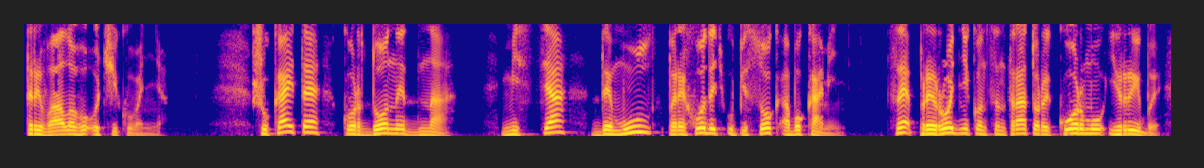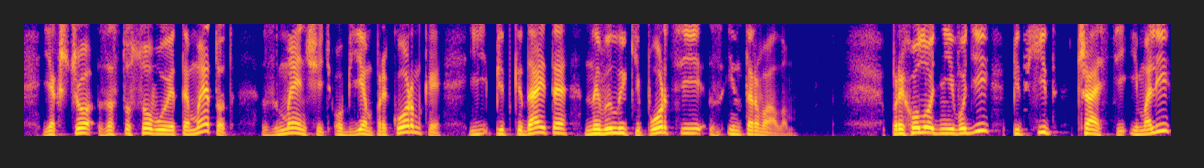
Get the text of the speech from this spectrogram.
тривалого очікування. Шукайте кордони дна, місця, де мул переходить у пісок або камінь. Це природні концентратори корму і риби. Якщо застосовуєте метод, зменшіть об'єм прикормки і підкидайте невеликі порції з інтервалом. При холодній воді підхід часті і малі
